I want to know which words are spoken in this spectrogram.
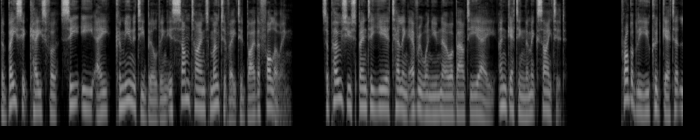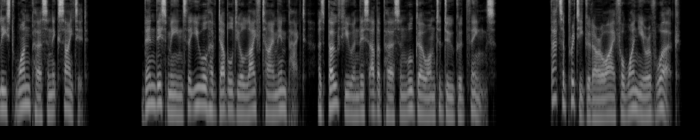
the basic case for CEA community building is sometimes motivated by the following. Suppose you spent a year telling everyone you know about EA and getting them excited. Probably you could get at least one person excited. Then this means that you will have doubled your lifetime impact, as both you and this other person will go on to do good things. That's a pretty good ROI for one year of work.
